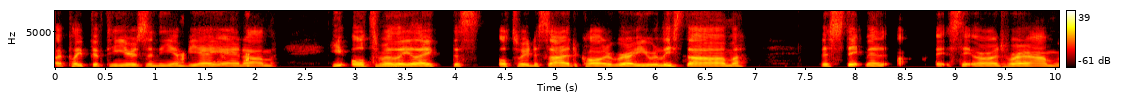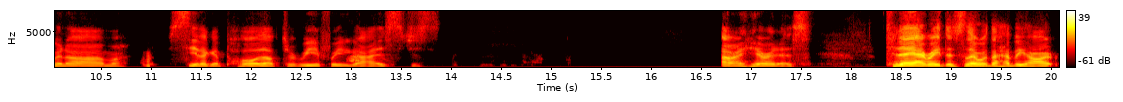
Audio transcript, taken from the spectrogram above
I played 15 years in the NBA, and um, he ultimately like this ultimately decided to call it a career. He released um this statement uh, statement on Twitter. I'm gonna um see if I can pull it up to read it for you guys. Just all right, here it is. Today I rate this letter with a heavy heart.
